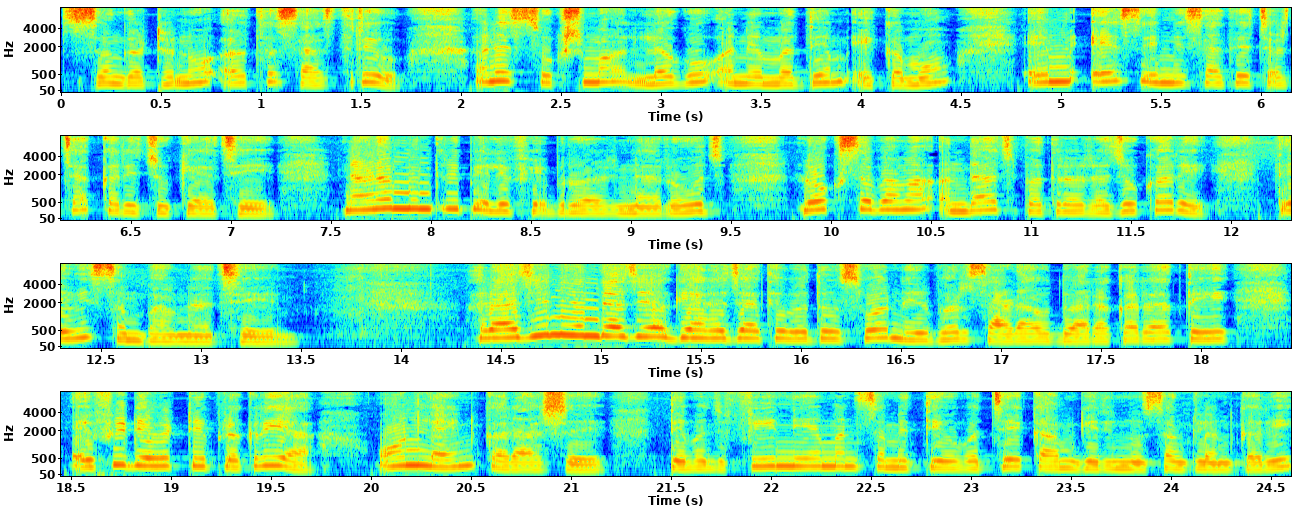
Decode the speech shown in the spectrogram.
સંગઠનો, અર્થશાસ્ત્રીઓ અને સૂક્ષ્મ, લઘુ અને મધ્યમ એકમો એમએસએમઈ સાથે ચર્ચા કરી ચૂક્યા છે. નાણામંત્રી પહેલી ફેબ્રુઆરીના રોજ લોકસભામાં અંદાજપત્ર રજૂ કરે તેવી સંભાવના છે. રાજ્યની અંદાજે અગિયાર હજારથી વધુ સ્વનિર્ભર શાળાઓ દ્વારા કરાતી એફિડેવિટની પ્રક્રિયા ઓનલાઈન કરાશે. તેમજ ફી નિયમન સમિતિઓ વચ્ચે કામગીરીનું સંકલન કરી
